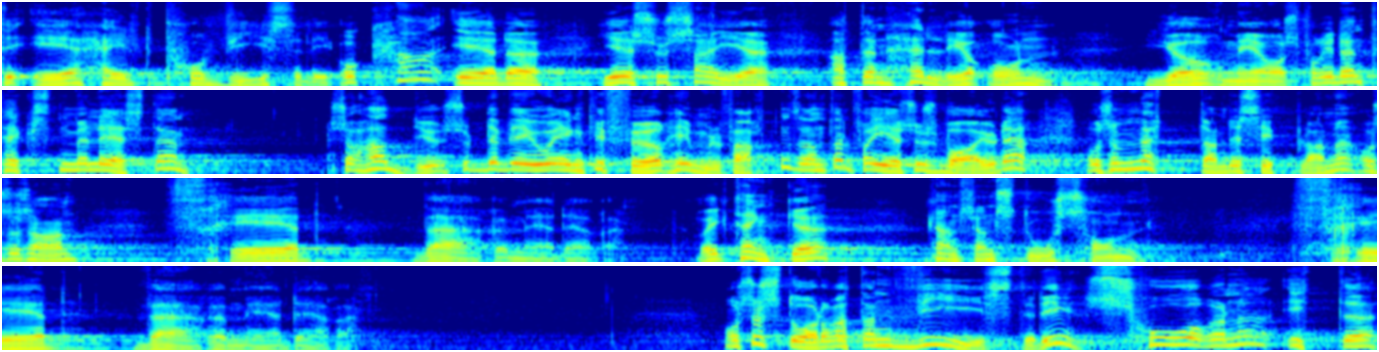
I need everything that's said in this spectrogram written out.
Det er helt påviselig. Og hva er det Jesus sier at Den hellige ånd gjør med oss? For i den teksten vi leste, så hadde jo, så Det var jo egentlig før himmelfarten, sant? for Jesus var jo der. Og så møtte han disiplene, og så sa han, 'Fred være med dere'. Og jeg tenker kanskje han sto sånn. 'Fred være med dere'. Og så står det at han viste dem sårene etter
